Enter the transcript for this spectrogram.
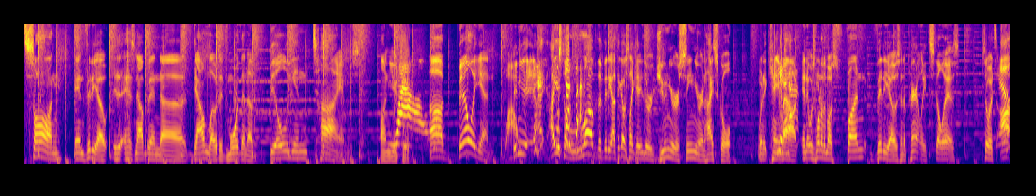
song and video i- has now been uh, downloaded more than a billion times on YouTube. Wow. A billion. Wow. Didn't you, I, I used to love the video. I think I was like either a junior or senior in high school when it came Yeah. out, and it was one of the most fun videos, and apparently it still is. So it's Yeah.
